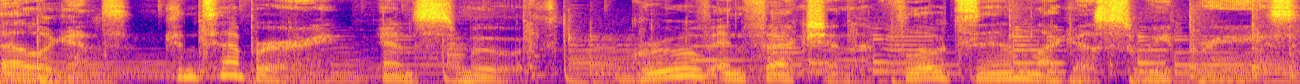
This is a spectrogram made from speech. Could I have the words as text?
Elegant, contemporary, and smooth. Groove Infection floats in like a sweet breeze.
